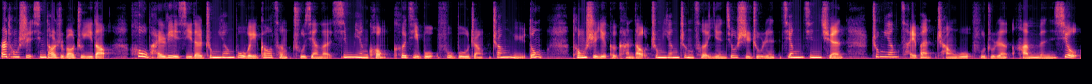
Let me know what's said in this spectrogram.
而同时，《星岛日报》注意到后排列席的中央部委高层出现了新面孔，科技部副部长张宇东，同时也可看到中央政策研究室主任江金泉、中央财办常务副主任韩文秀、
